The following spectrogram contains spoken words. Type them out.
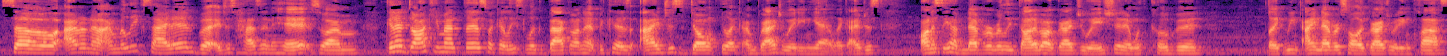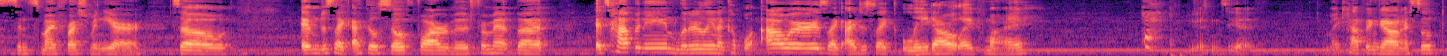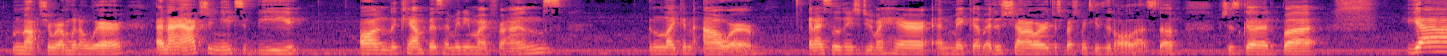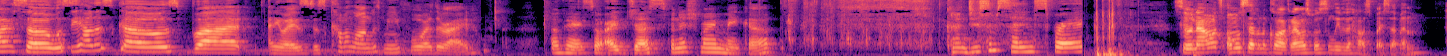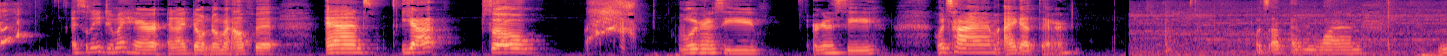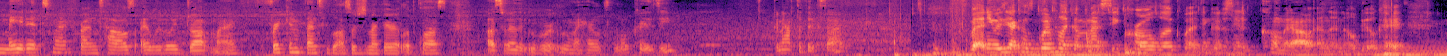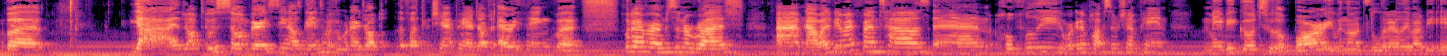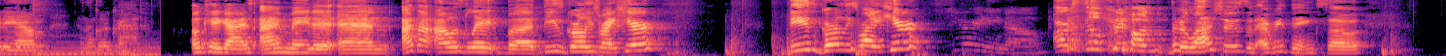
So I don't know, I'm really excited, but it just hasn't hit. So I'm gonna document this can at least look back on it because I just don't feel like I'm graduating yet. Like I just honestly have never really thought about graduation and with COVID, like we I never saw a graduating class since my freshman year. So I'm just like, I feel so far removed from it, but it's happening literally in a couple hours. Like I just like laid out like my, oh, you guys can see it, my cap and gown. I still am not sure what I'm gonna wear. And I actually need to be on the campus. I'm meeting my friends in like an hour. And I still need to do my hair and makeup. I just showered, just brushed my teeth and all that stuff, which is good. But yeah, so we'll see how this goes. But anyways, just come along with me for the ride. Okay, so I just finished my makeup. Gonna do some setting spray. So now it's almost seven o'clock and I was supposed to leave the house by seven. I still need to do my hair and I don't know my outfit. And yeah, so we're gonna see, we're gonna see what time I get there. What's up everyone? Made it to my friend's house. I literally dropped my freaking Fenty Gloss, which is my favorite lip gloss, outside of the Uber. Ooh, my hair looks a little crazy. Gonna have to fix that. But anyways, yeah, cause I'm going for like a messy curl look, but I think I just need to comb it out and then it'll be okay. But yeah, I dropped, it was so embarrassing. I was getting to my Uber and I dropped the fucking champagne. I dropped everything, but whatever, I'm just in a rush. I'm now about to be at my friend's house and hopefully we're gonna pop some champagne, maybe go to a bar, even though it's literally about to be 8 a.m. go to grad. Okay guys, I made it and I thought I was late, but these girlies right here, these girlies right here, are still putting on their lashes and everything. So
